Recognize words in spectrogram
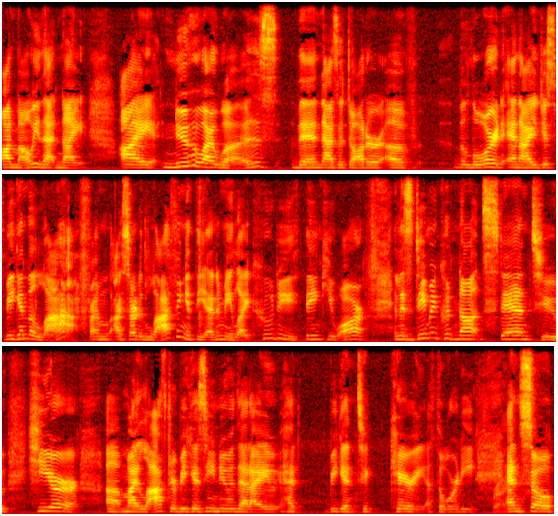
on Maui that night, I knew who I was then as a daughter of the Lord and I just began to laugh. I'm, I started laughing at the enemy, like, who do you think you are? And this demon could not stand to hear uh, my laughter because he knew that I had begun to carry authority. Right. And so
